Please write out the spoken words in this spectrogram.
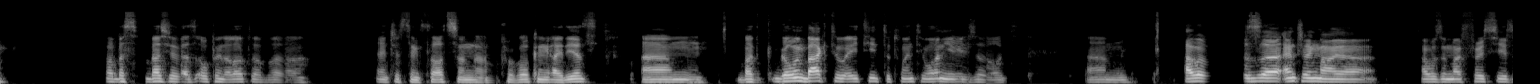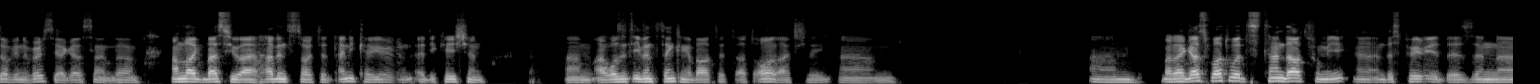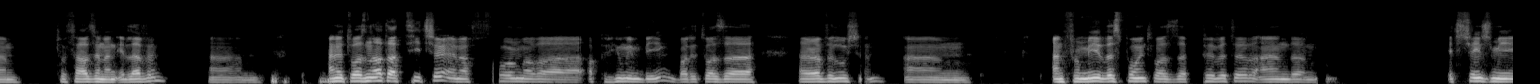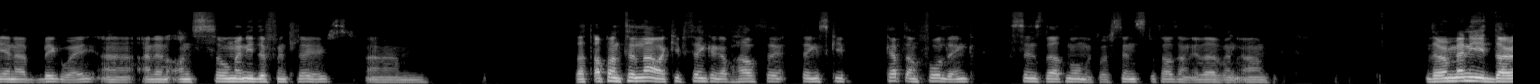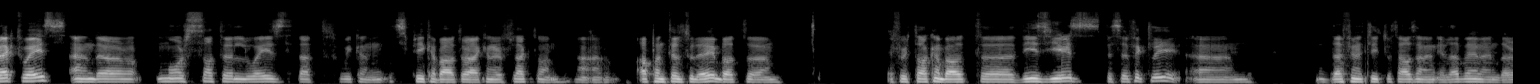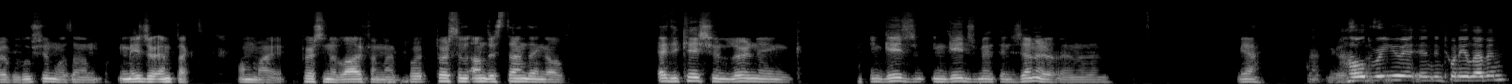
well, Bas- Basio has opened a lot of uh, interesting thoughts and uh, provoking ideas. Um, but going back to 18 to 21 years old, um, I was uh, entering my, uh, I was in my first years of university, I guess, and um, unlike Basu, I hadn't started any career in education. Um, I wasn't even thinking about it at all, actually. Um, um, but I guess what would stand out for me uh, in this period is in um, 2011. Um, and it was not a teacher in a form of a, a human being, but it was a, a revolution. Um, and for me this point was pivotal and um, it changed me in a big way uh, and then on so many different layers um, that up until now i keep thinking of how th- things keep kept unfolding since that moment or since 2011 um, there are many direct ways and there are more subtle ways that we can speak about or i can reflect on uh, up until today but um, if we're talking about uh, these years specifically, um, definitely 2011 and the revolution was a major impact on my personal life and my per personal understanding of education, learning, engage engagement in general. And uh, yeah. How old were you in, in 2011?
